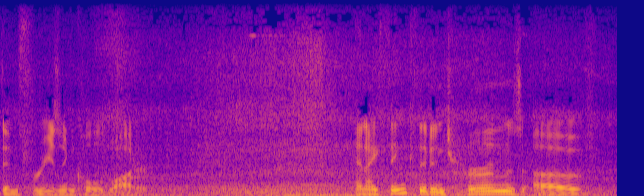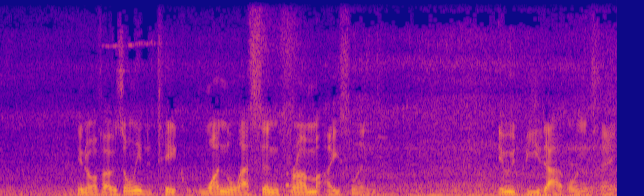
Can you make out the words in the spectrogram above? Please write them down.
than freezing cold water. And I think that in terms of, you know, if I was only to take one lesson from Iceland, it would be that one thing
